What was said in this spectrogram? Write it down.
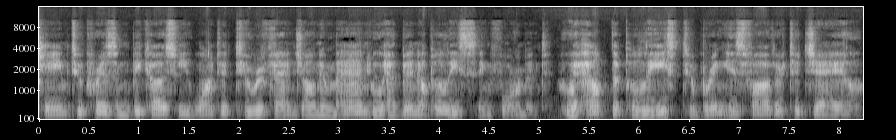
came to prison because he wanted to revenge on a man who had been a police informant who helped the police to bring his father to jail.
